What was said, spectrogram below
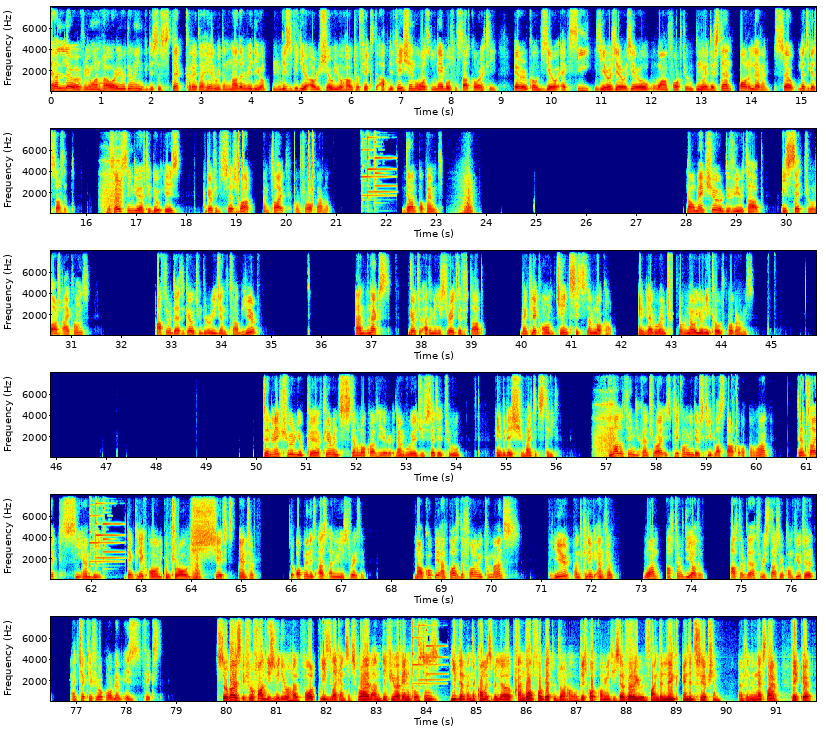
Hello everyone, how are you doing? This is Tech Reda here with another video. In this video, I will show you how to fix the application was unable to start correctly. Error code 0xC0000142 in Windows 10 or 11. So let's get started. The first thing you have to do is go to the search bar and type control panel. Then open it. Now make sure the view tab is set to large icons. After that, go to the region tab here. And next, go to administrative tab. Then click on change system locale in language for non-Unicode programs. Then make sure your current system locale here language you set it to English United States. Another thing you can try is click on Windows key plus R to open Run, then type CMD, then click on Control Shift Enter to open it as administrator. Now copy and paste the following commands here and click Enter, one after the other. After that, restart your computer and check if your problem is fixed. So guys, if you found this video helpful, please like and subscribe and if you have any questions, leave them in the comments below and don't forget to join our discord community server. You will find the link in the description. Until the next time take care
